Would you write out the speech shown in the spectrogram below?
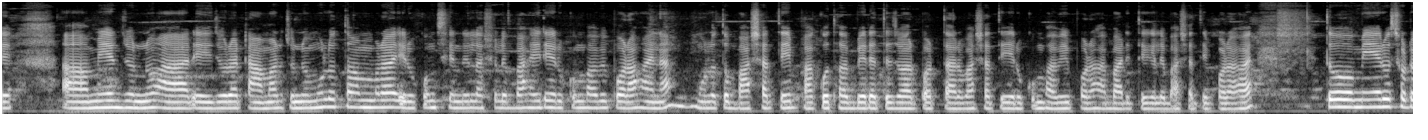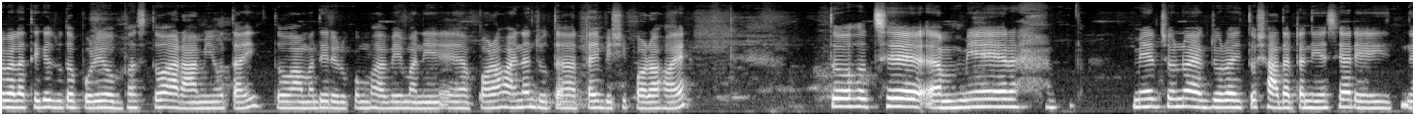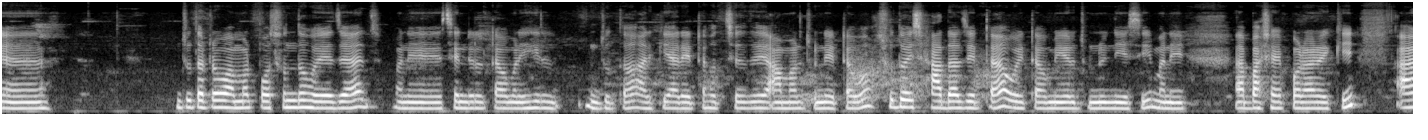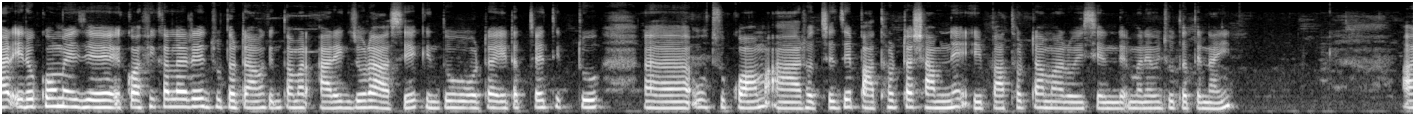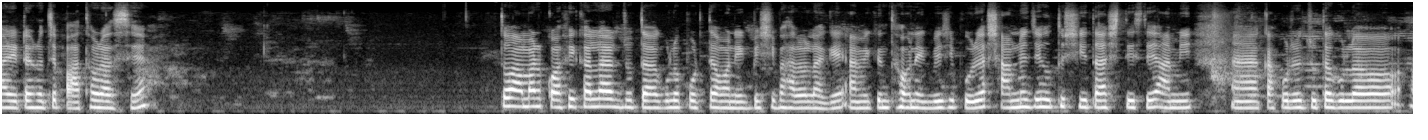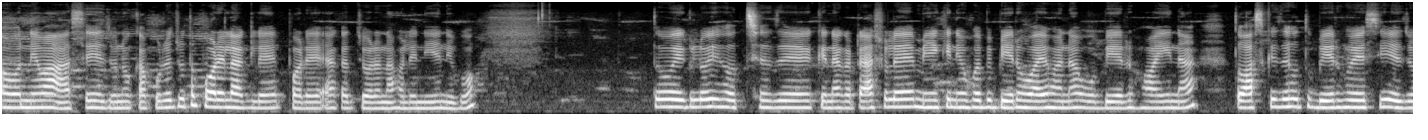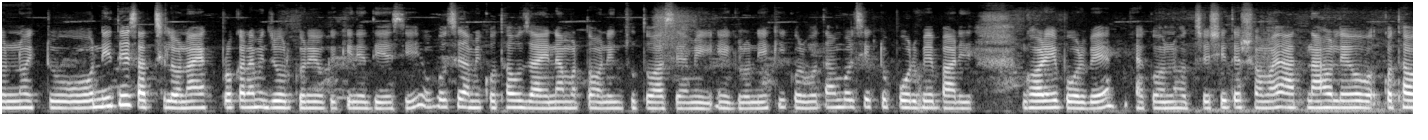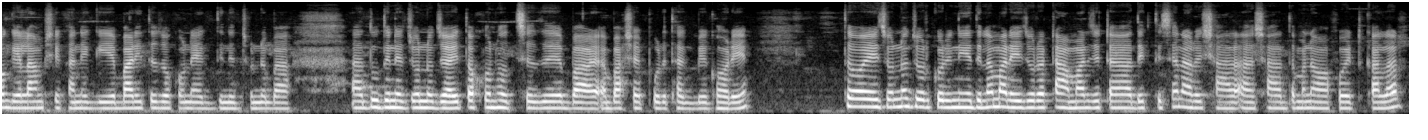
মেয়ের জন্য আর এই জোড়াটা আমার জন্য। মূলত আমরা এরকম স্যান্ডেল আসলে বাইরে এরকমভাবে পরা হয় না। মূলত বাসাতে বা কোথাও বেড়াতে যাওয়ার পর তার বাসাতে এরকমভাবেই পরা হয়। বাড়িতে গেলে বাসাতে পরা হয়। তো মেয়েরও ছোটোবেলা থেকে জুতা পরে অভ্যস্ত আর আমিও তাই। তো আমাদের এরকমভাবে মানে পরা হয় না। জুতাটাই বেশি পরা হয়। তো হচ্ছে মেয়ের মেয়ের জন্য এক জোড়াই তো সাদাটা নিয়েছে আর এই জুতাটাও আমার পছন্দ হয়ে যায়। মানে স্যান্ডেলটাও মানে হিল জুতা আর কি, আর এটা হচ্ছে যে আমার জন্য এটাও। শুধু ওই সাদা যেটা, ওইটা মেয়ের জন্য নিয়েছি মানে বাসায় পরার আর কি। আর এরকম এই যে কফি কালারের জুতাটা কিন্তু আমার আরেক জোড়া আছে, কিন্তু ওটা, এটার চাইতে একটু উঁচু কম। আর হচ্ছে যে পাথরটা সামনে, এই পাথরটা আমার ওই স্যান্ডেল মানে ওই জুতাতে নাই। আর এটা হচ্ছে পাথর আছে। তো আমার কফি কালার জুতাগুলো পরতে অনেক বেশি ভালো লাগে। আমি কিন্তু অনেক বেশি পরি। আর সামনে যেহেতু শীত আসতেছে, আমি কাপড়ের জুতাগুলো নেওয়া আছে। এজন্য কাপড়ের জুতো পরে লাগলে পরে এক জোড়া না হলে নিয়ে নেব। তো এগুলোই হচ্ছে যে কেনাকাটা। আসলে মেয়েকে নিয়ে ওভাবে বের হওয়াই হয় না, ও বের হয় না। তো আজকে যেহেতু বের হয়েছি, এজন্য একটু ও নিতেই চাচ্ছিল না। এক প্রকার আমি জোর করে ওকে কিনে দিয়েছি। ও বলছে, আমি কোথাও যাই না, আমার তো অনেক জুতো আছে, আমি এগুলো নিয়ে কি করব? তা আমি বলছি, একটু পরবে, বাড়ি ঘরে পরবে। এখন হচ্ছে শীতের সময়, আর না হলেও কোথাও গেলাম সেখানে গিয়ে বাড়িতে যখন একদিনের জন্য বা দুদিনের জন্য যাই, তখন হচ্ছে যে বাসায় পড়ে থাকবে ঘরে। তো এই জন্য জোর করে নিয়ে দিলাম। আর এই জোড়াটা আমার যেটা দেখতেছেন, আর ওই সাদা মানে অফ হোয়াইট কালার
